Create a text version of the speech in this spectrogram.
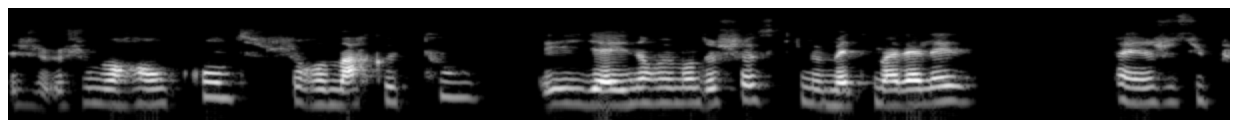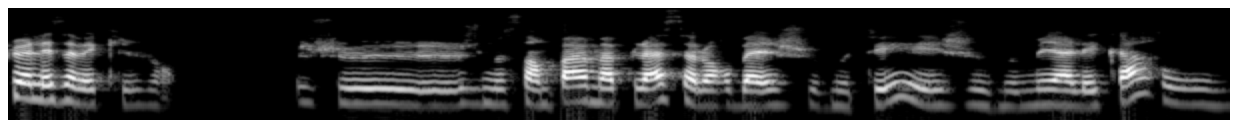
je, je, me rends compte, je remarque tout, et il y a énormément de choses qui me mettent mal à l'aise. Enfin, je suis plus à l'aise avec les gens. Je, je me sens pas à ma place, alors ben je me tais et je me mets à l'écart ou,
